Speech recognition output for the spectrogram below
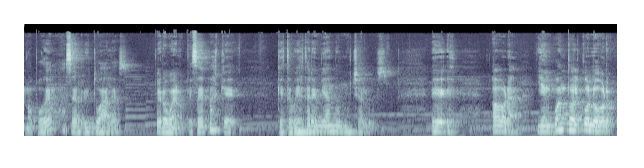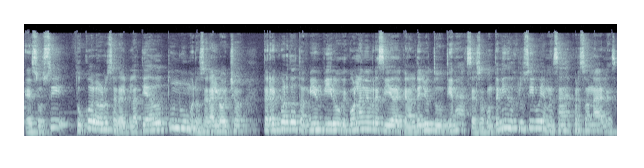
no podemos hacer rituales. Pero bueno, que sepas que, que te voy a estar enviando mucha luz. Eh, ahora, y en cuanto al color, eso sí, tu color será el plateado, tu número será el 8. Te recuerdo también, Virgo, que con la membresía del canal de YouTube tienes acceso a contenido exclusivo y a mensajes personales.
